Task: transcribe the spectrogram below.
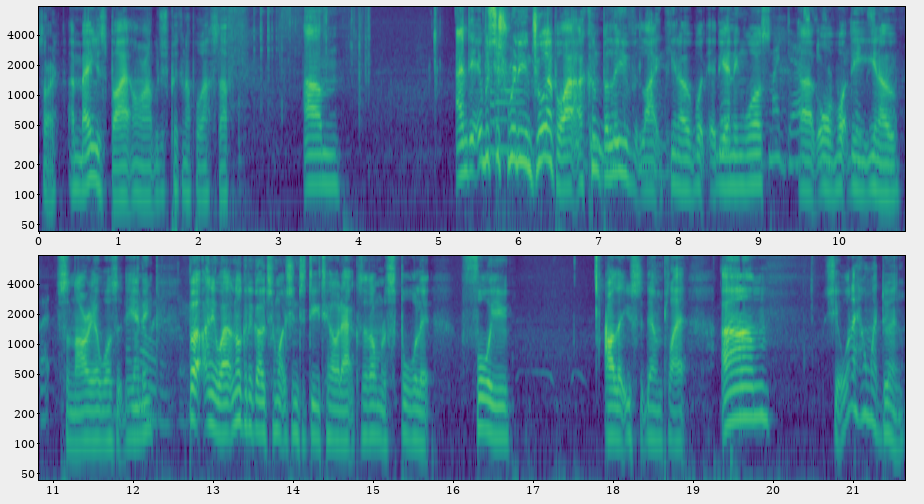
sorry amazed by it. All right, we're just picking up all that stuff. Um, and it was just really enjoyable. I, I couldn't believe like you know what the ending was, uh, or what the you know scenario was at the ending. it ain't there. But anyway, I'm not going to go too much into detail of that because I don't want to spoil it for you. I'll let you sit there and play it. Um, shit, what the hell am I doing?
